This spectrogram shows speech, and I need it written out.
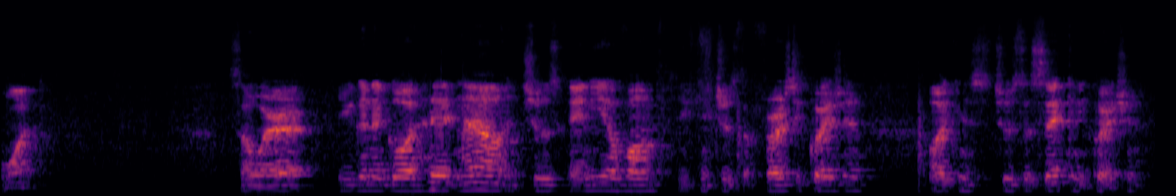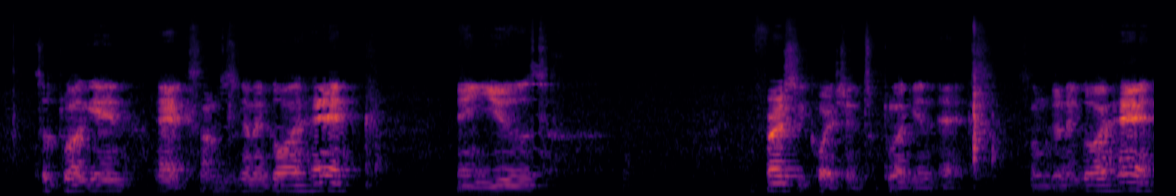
1. So where you're going to go ahead now and choose any of them. You can choose the first equation or you can choose the second equation to plug in x. I'm just going to go ahead and use the first equation to plug in x. So I'm going to go ahead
